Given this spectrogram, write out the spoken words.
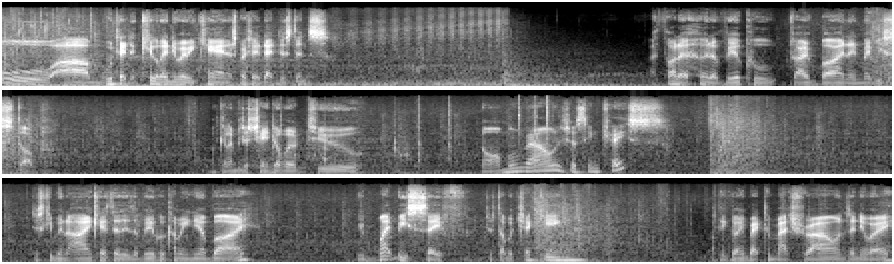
Oh, um, we'll take the kill anywhere we can, especially at that distance. I thought I heard a vehicle drive by and then maybe stop. Okay, let me just change over to normal rounds just in case. Just keep an eye in case there's a vehicle coming nearby. We might be safe. Just double checking. Okay, going back to match rounds anyway.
